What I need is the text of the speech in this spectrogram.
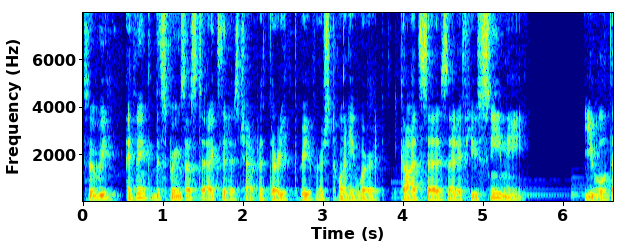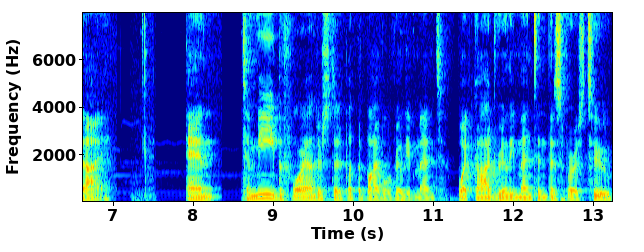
So we I think this brings us to Exodus chapter 33 verse 20 where God says that if you see me you will die. And to me before I understood what the Bible really meant, what God really meant in this verse too,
